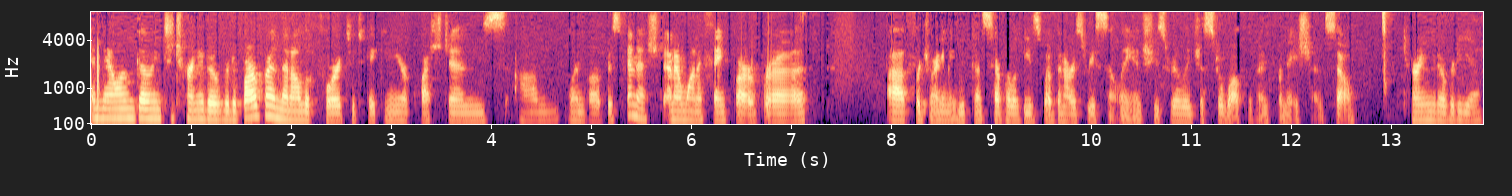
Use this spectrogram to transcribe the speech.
And now I'm going to turn it over to Barbara, and then I'll look forward to taking your questions um, when Barbara's finished. And I want to thank Barbara uh, for joining me. We've done several of these webinars recently, and she's really just a wealth of information. So turning it over to you.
